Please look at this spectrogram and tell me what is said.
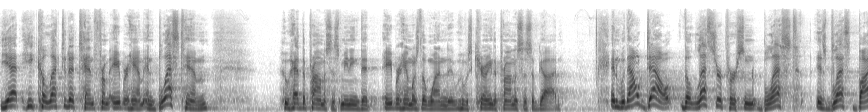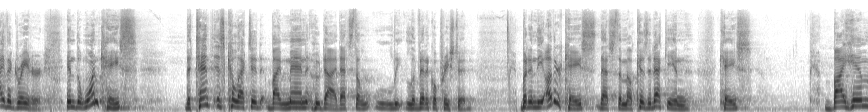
Yet he collected a tenth from Abraham and blessed him who had the promises, meaning that Abraham was the one who was carrying the promises of God. And without doubt, the lesser person blessed is blessed by the greater. In the one case, the tenth is collected by men who die. That's the Levitical priesthood. But in the other case, that's the Melchizedekian case, by him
